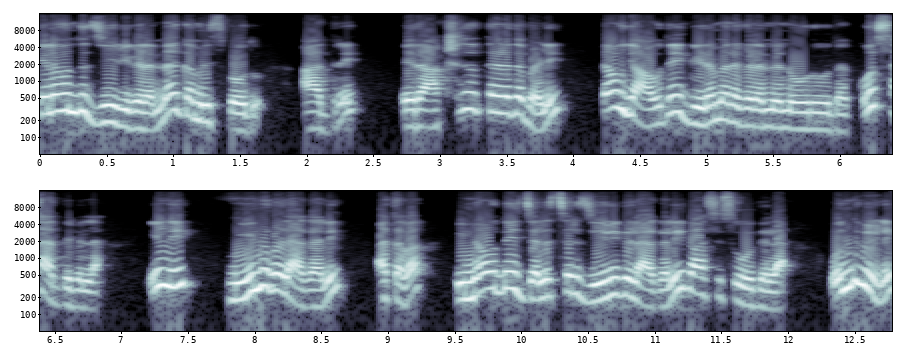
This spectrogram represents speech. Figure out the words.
ಕೆಲವೊಂದು ಜೀವಿಗಳನ್ನ ಗಮನಿಸಬಹುದು ಆದ್ರೆ ರಾಕ್ಷಸ ಸ್ಥಳದ ಬಳಿ ನಾವು ಯಾವುದೇ ಗಿಡ ಮರಗಳನ್ನ ನೋಡುವುದಕ್ಕೂ ಸಾಧ್ಯವಿಲ್ಲ. ಇಲ್ಲಿ ಮೀನುಗಳಾಗಲಿ ಅಥವಾ ಇನ್ನಾವುದೇ ಜಲಚರ ಜೀವಿಗಳಾಗಲಿ ವಾಸಿಸುವುದಿಲ್ಲ. ಒಂದು ವೇಳೆ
